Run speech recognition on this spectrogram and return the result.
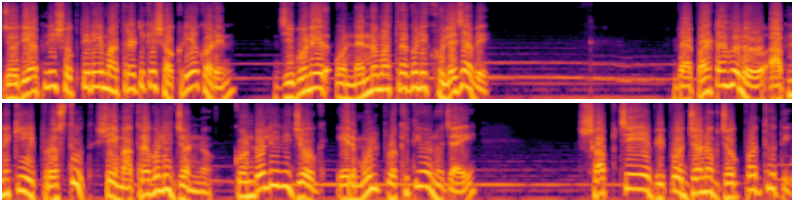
যদি আপনি শক্তির এই মাত্রাটিকে সক্রিয় করেন, জীবনের অন্যান্য মাত্রাগুলি খুলে যাবে। ব্যাপারটা হলো, আপনি কি প্রস্তুত সেই মাত্রাগুলির জন্য? কুণ্ডলিনী যোগ এর মূল প্রকৃতি অনুযায়ী সবচেয়ে বিপজ্জনক যোগ পদ্ধতি।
